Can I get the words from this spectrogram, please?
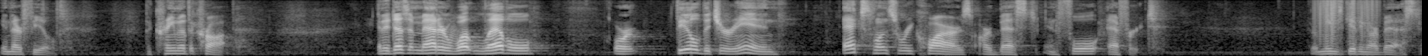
in their field, the cream of the crop. And it doesn't matter what level or field that you're in, Excellence requires our best and full effort. It means giving our best.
